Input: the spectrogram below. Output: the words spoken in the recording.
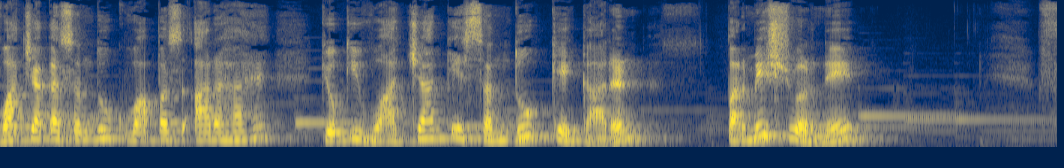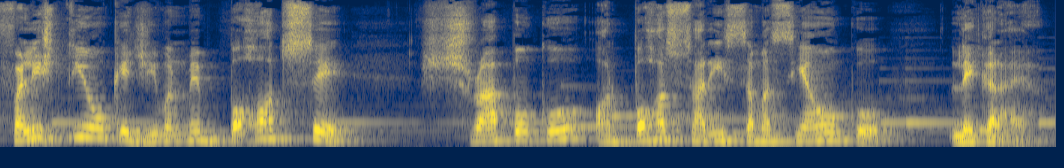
वाचा का संदूक वापस आ रहा है? क्योंकि वाचा के संदूक के कारण परमेश्वर ने फलिस्तियों के जीवन में बहुत से श्रापों को और बहुत सारी समस्याओं को लेकर आया।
